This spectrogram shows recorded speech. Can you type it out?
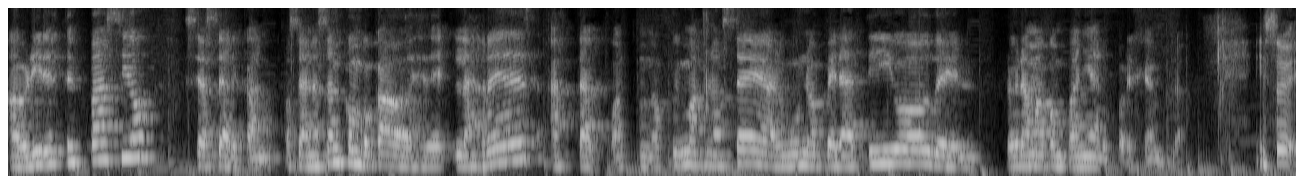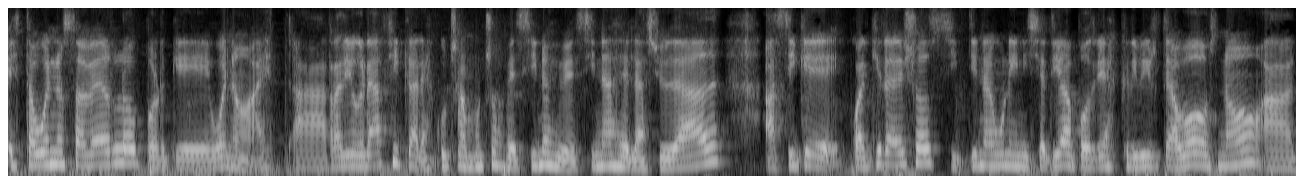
abrir este espacio, se acercan. O sea, nos han convocado desde las redes hasta cuando fuimos, no sé, algún operativo del programa Acompañar, por ejemplo. Eso está bueno saberlo porque, bueno, a, Radiográfica la escuchan muchos vecinos y vecinas de la ciudad, así que cualquiera de ellos, si tiene alguna iniciativa, podría escribirte a vos, ¿no? A,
